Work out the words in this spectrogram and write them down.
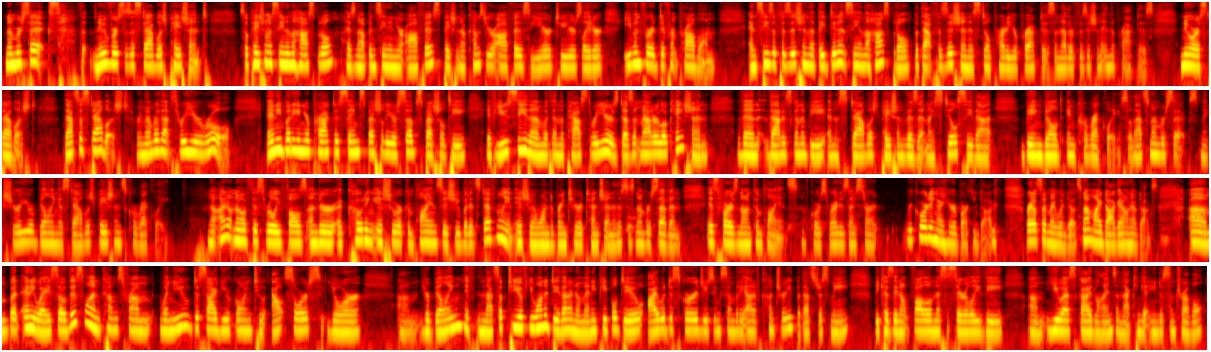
Number six, the new versus established patient. So patient was seen in the hospital, has not been seen in your office. Patient now comes to your office a year, two years later, even for a different problem, and sees a physician that they didn't see in the hospital, but that physician is still part of your practice, another physician in the practice, new or established. That's established. Remember that three year rule. Anybody in your practice, same specialty or subspecialty, if you see them within the past three years, doesn't matter location, then that is going to be an established patient visit. And I still see that being billed incorrectly. So that's number six. Make sure you're billing established patients correctly. Now, I don't know if this really falls under a coding issue or compliance issue, but it's definitely an issue I wanted to bring to your attention. And this is number seven as far as noncompliance. Of course, right as I start recording, I hear a barking dog right outside my window. It's not my dog, I don't have dogs. Um, but anyway, so this one comes from when you decide you're going to outsource your um, your billing, if, and that's up to you if you want to do that. I know many people do. I would discourage using somebody out of country, but that's just me because they don't follow necessarily the um, US guidelines, and that can get you into some trouble.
